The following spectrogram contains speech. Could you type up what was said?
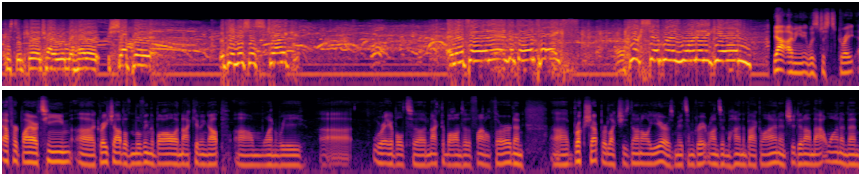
Christian Purin trying to win the header. Sheppard with the initial strike. And that's all it is. That's all it takes. Brooke Sheppard has won it again. Yeah, I mean, it was just great effort by our team. Uh, great job of moving the ball and not giving up um, when we uh, were able to knock the ball into the final third. And uh, Brooke Sheppard, like she's done all year, has made some great runs in behind the back line, and she did on that one. And then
